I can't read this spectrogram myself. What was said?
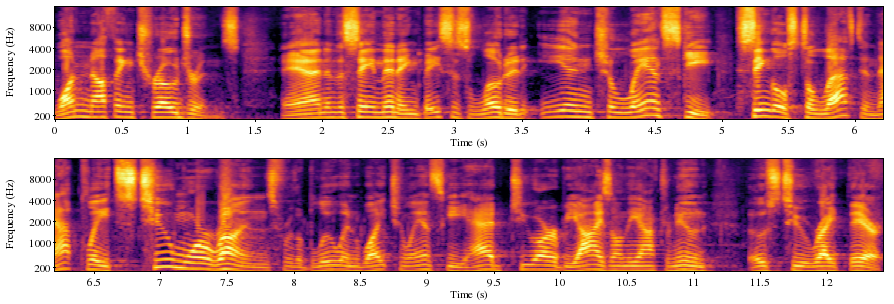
1-0 Trojans. And in the same inning, bases loaded, Ian Chalansky singles to left, and that plates two more runs for the blue and white. Chalansky had two RBIs on the afternoon, those two right there.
